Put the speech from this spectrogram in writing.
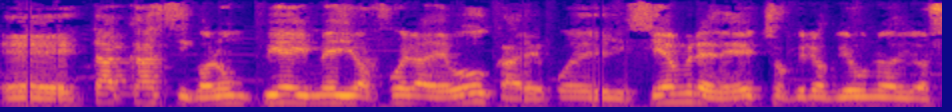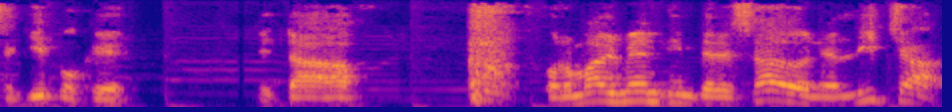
eh, está casi con un pie y medio afuera de Boca después de diciembre. De hecho, creo que uno de los equipos que está formalmente interesado en el Licha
